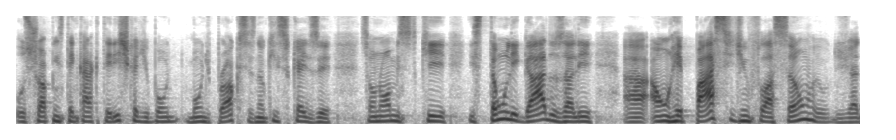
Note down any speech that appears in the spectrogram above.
os shoppings têm característica de bond, proxies, né? o que isso quer dizer? São nomes que estão ligados ali a, a, um repasse de inflação. Eu já,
